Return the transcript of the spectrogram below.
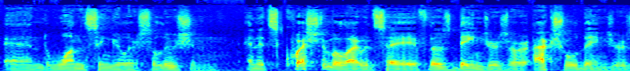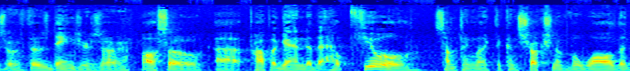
and one singular solution. And it's questionable, I would say, if those dangers are actual dangers or if those dangers are also uh, propaganda that help fuel something like the construction of a wall that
